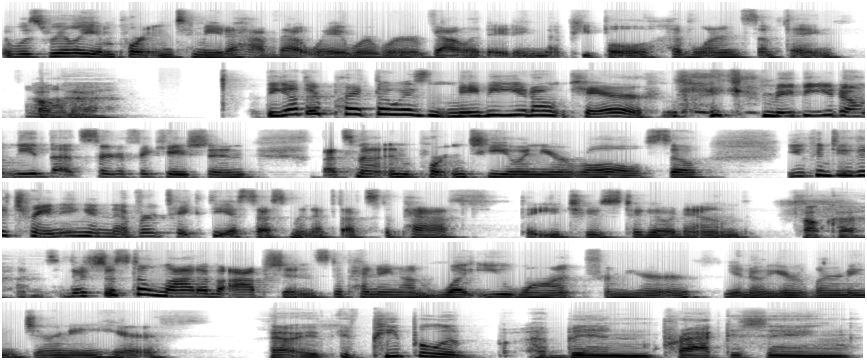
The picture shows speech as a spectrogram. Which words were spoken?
it was really important to me to have that way where we're validating that people have learned something Okay. Um, the other part though is maybe you don't care. like maybe you don't need that certification. That's not important to you in your role. So you can do the training and never take the assessment if that's the path that you choose to go down. Okay. Um, so there's just a lot of options depending on what you want from your, you know, your learning journey here. Now, if, if people have, have been practicing,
